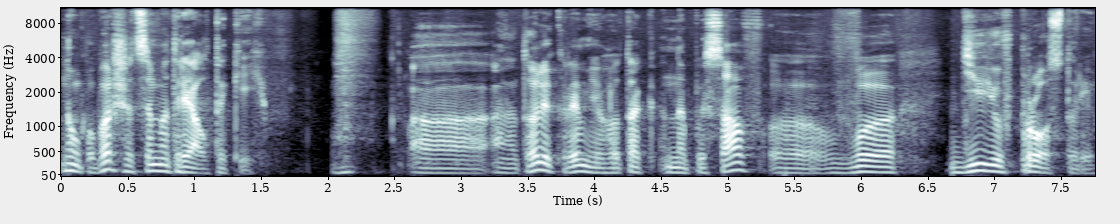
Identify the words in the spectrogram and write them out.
Ну, по-перше, це матеріал такий. Анатолій Крим його так написав е, в дію в просторі.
